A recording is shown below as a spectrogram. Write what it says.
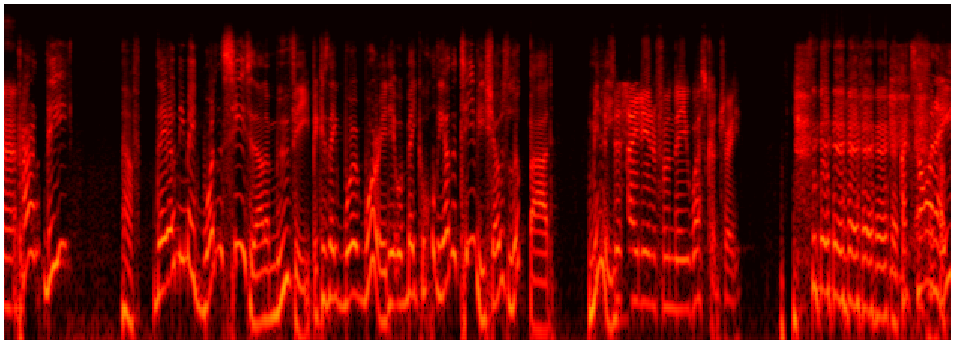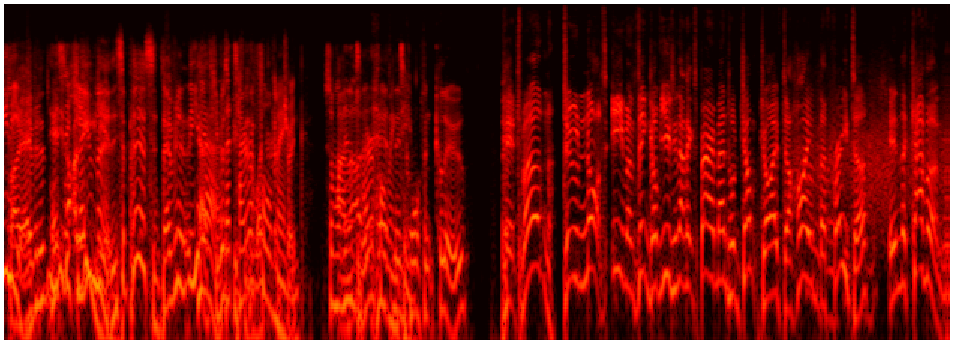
Apparently, oh, they only made one season on a movie because they were worried it would make all the other TV shows look bad. Millie. Is this alien from the West Country? It's not an alien. evidently It's a not an alien, human. It's a person. So evidently, yes, yeah, she must they're be from the West Country. Someone And, in the uh, here's an terraforming team. important clue. Pitman, do not even think of using that experimental jump drive to hide the freighter in the cavern.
